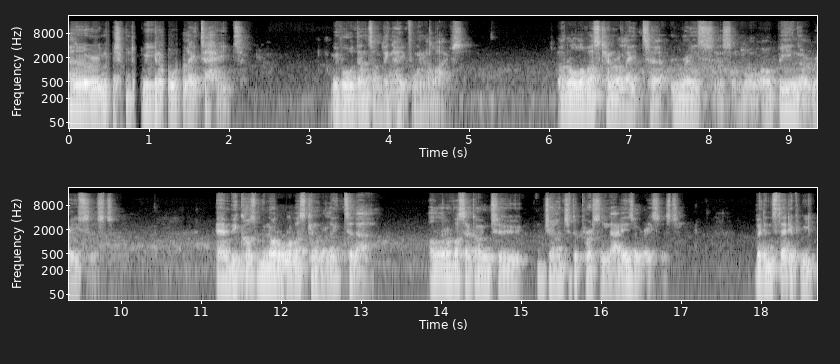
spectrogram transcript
As I already mentioned, we can all relate to hate. We've all done something hateful in our lives. Not all of us can relate to racism or, or being a racist. And because not all of us can relate to that, a lot of us are going to judge the person that is a racist. But instead, if we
